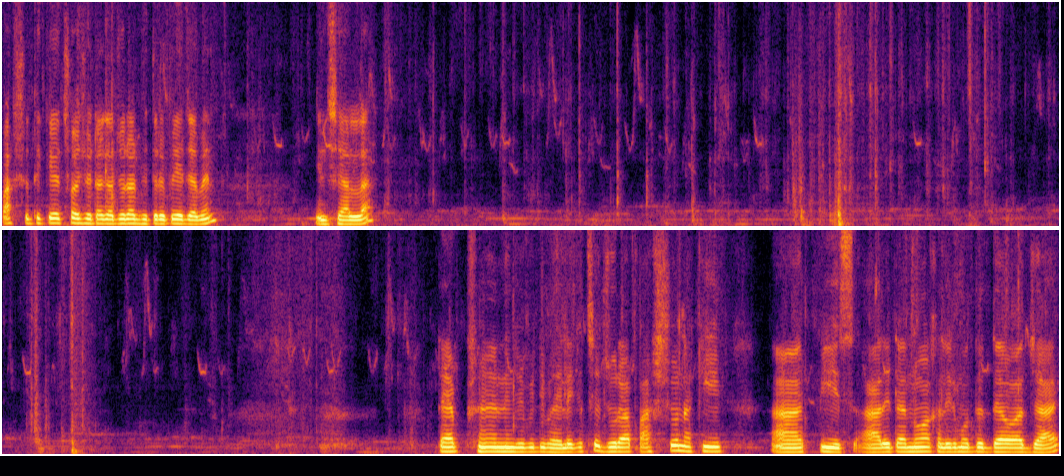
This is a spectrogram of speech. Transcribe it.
পাঁচশো থেকে ছয়শো টাকা জোড়ার ভিতরে পেয়ে যাবেন, ইনশাআল্লাহ। ট্যাপ নিঞ্জবিটি ভাই লেগেছে, জোড়া পাঁচশো নাকি পিস আর এটা নোয়াখালীর মধ্যে দেওয়া যায়।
